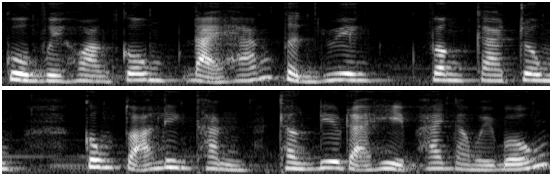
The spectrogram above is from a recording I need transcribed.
Cuồng vì Hoàng cung, Đại Hán tình duyên, Vân Ca Trung, Cung tỏa Liên Thành, Thần điêu đại hiệp 2014.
